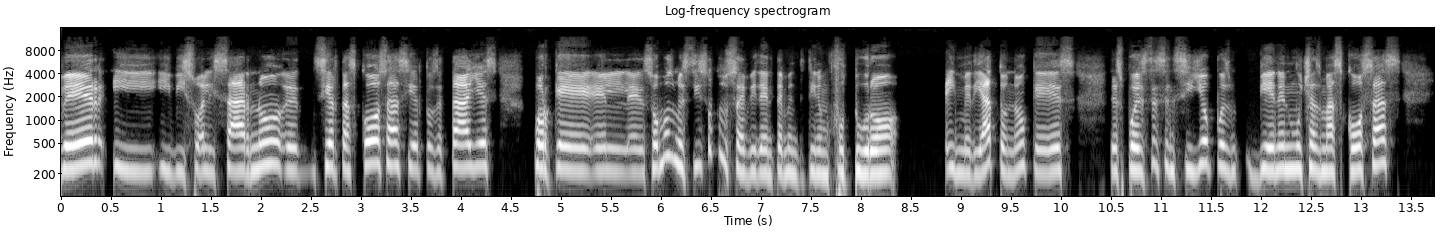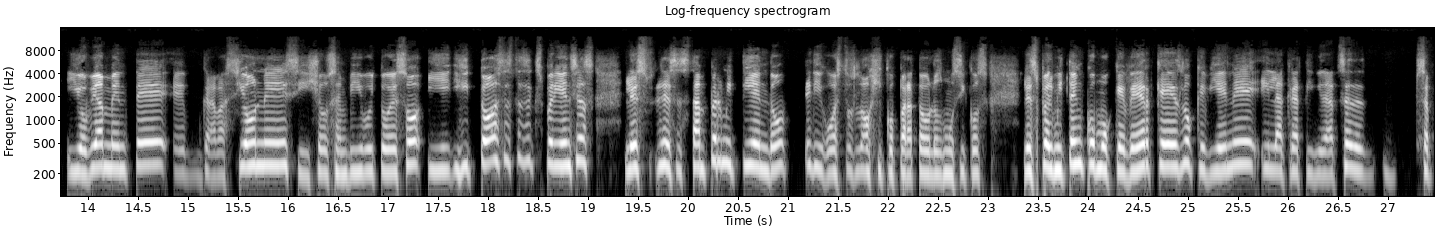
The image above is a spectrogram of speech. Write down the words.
ver y, visualizar, ¿no? Eh, ciertas cosas, ciertos detalles, porque el, Somos Mestizo, pues evidentemente tiene un futuro inmediato, ¿no? Que es, después de este sencillo, pues vienen muchas más cosas y obviamente eh, grabaciones y shows en vivo y todo eso, y, todas estas experiencias les, les están permitiendo, y digo, esto es lógico para todos los músicos, les permiten como que ver qué es lo que viene y la creatividad se, se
